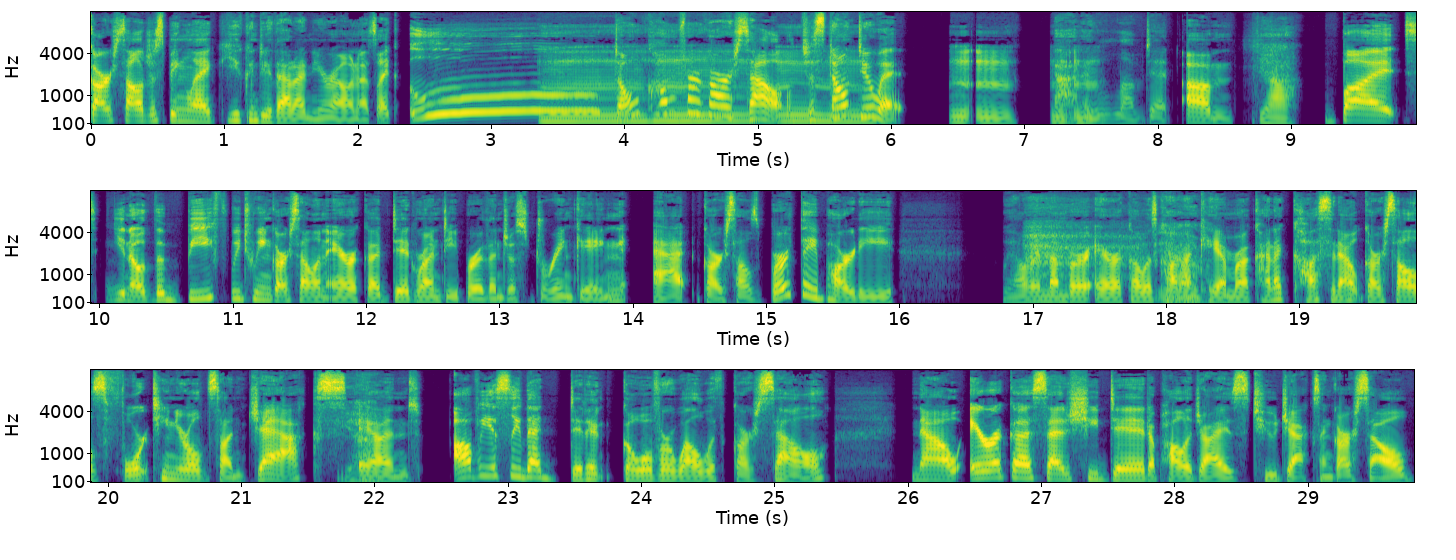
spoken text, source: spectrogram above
Garcelle just being like, you can do that on your own. I was like, ooh, don't come for Garcelle. Just don't do it. Mm-mm. God, I loved it. Um, Yeah. But, you know, the beef between Garcelle and Erika did run deeper than just drinking. At Garcelle's birthday party, we all remember Erika was caught Yeah. on camera kind of cussing out Garcelle's 14 year old son, Jax. Yeah. And obviously that didn't go over well with Garcelle. Now, Erika says she did apologize to Jax and Garcelle,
